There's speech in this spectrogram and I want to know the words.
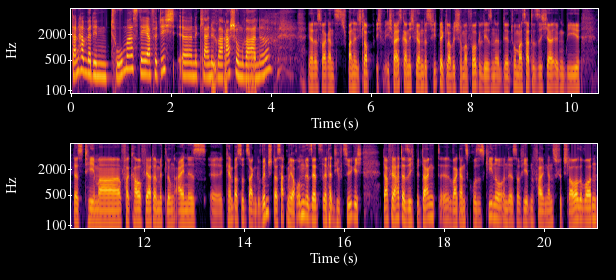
Dann haben wir den Thomas, der ja für dich äh, eine kleine Überraschung war, ne? Ja, das war ganz spannend. Ich glaube, ich, ich weiß gar nicht, wir haben das Feedback, glaube ich, schon mal vorgelesen. Der Thomas hatte sich ja irgendwie das Thema Verkauf, Wertermittlung eines äh, Campers sozusagen gewünscht. Das hatten wir auch umgesetzt, relativ zügig. Dafür hat er sich bedankt, äh, war ganz großes Kino und er ist auf jeden Fall ein ganz Stück schlauer geworden.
